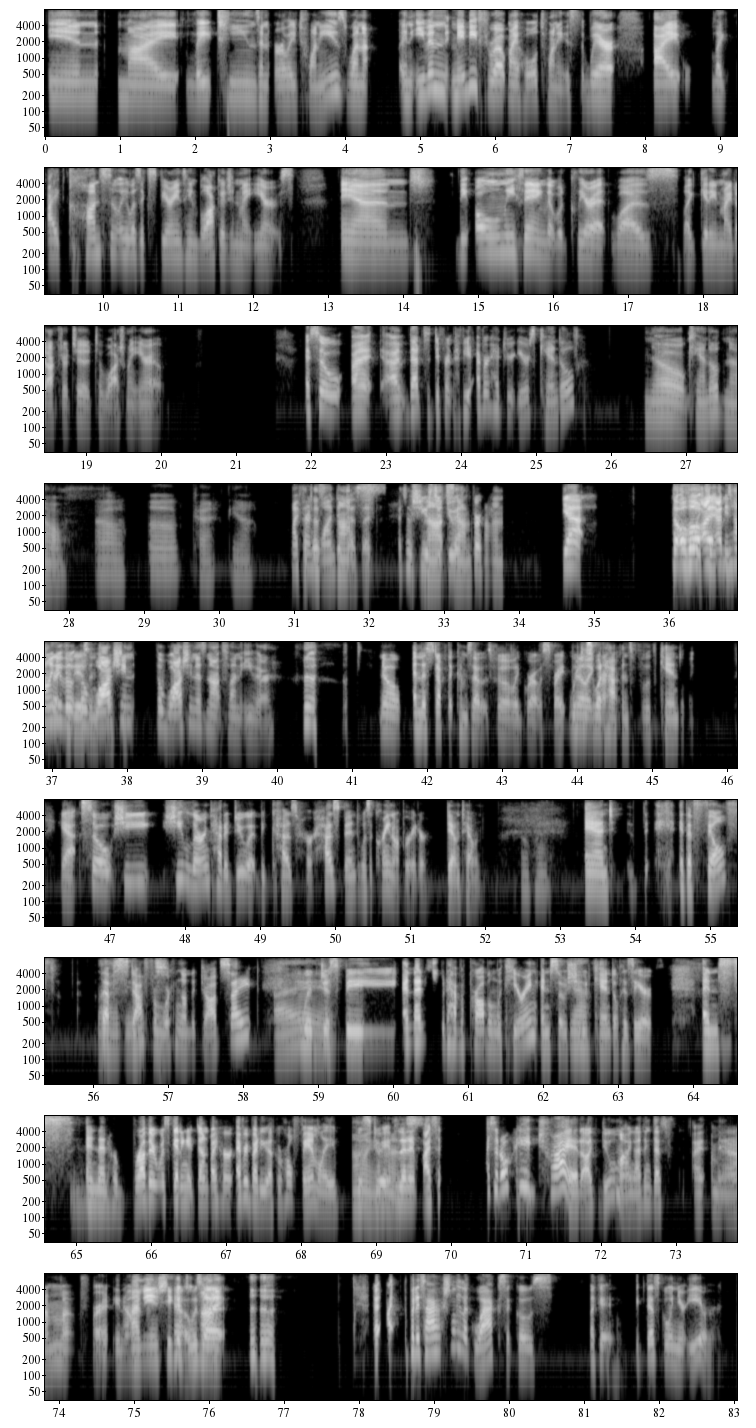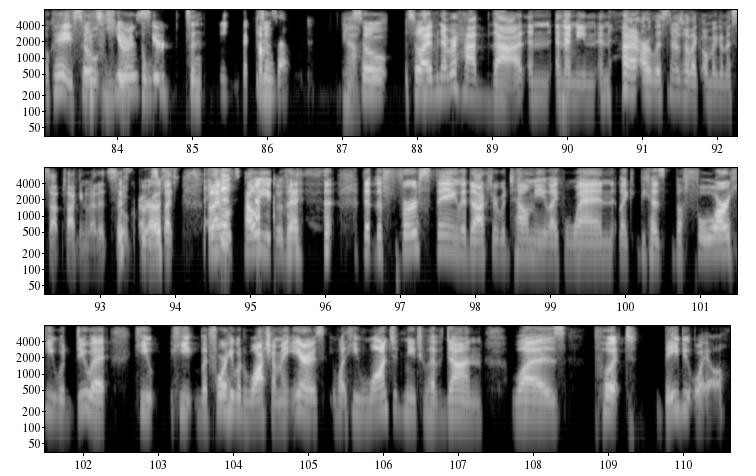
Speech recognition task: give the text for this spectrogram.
in my late teens and early 20s when and even maybe throughout my whole 20s where I like I constantly was experiencing blockage in my ears and the only thing that would clear it was like getting my doctor to to wash my ear out. And so I, I that's a different. Have you ever had your ears candled? No, candled, no. Oh, oh okay, yeah. My That friend does Wanda not does it. s- That does She used to not do it sound for- fun. Yeah, The- although oh, it's I, an I'm telling you, the, it is the interesting. washing, the washing is not fun either. no, and the stuff that comes out is really gross, right? Which Really is what gross. happens with candling. Yeah, so she she learned how to do it because her husband was a crane operator downtown, Okay. and the, the filth, the stuff from working on the job site would just be and then he would have a problem with hearing and so she Yeah. would candle his ears. And mm, s- and then her brother was getting it done by her everybody like her whole family Oh was my doing it. But then it, i said i said okay try it like do mine. I think that's i, I mean i'm up for it you know? I mean, she could. yeah, it was a I, I- but it's actually like wax that goes like it it does go in your ear okay, so it's weird here's it's a weird thing that so- comes out yeah So so I've never had that and and I mean and our listeners are like, "Oh my goodness, stop talking about it. It's so It's gross." gross. But but I will tell you that that the first thing the doctor would tell me like when like because before he would do it, he he before he would wash out my ears, what he wanted me to have done was put baby oil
